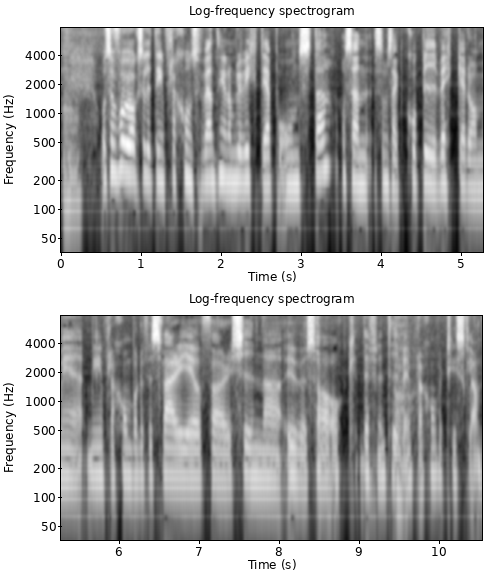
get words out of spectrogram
Mm. Och så får vi också lite inflationsförväntningar, de blir viktiga på onsdag. Och sen som sagt KPI-vecka då med, med inflation både för Sverige och för Kina, USA och definitiv mm. inflation för Tyskland.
